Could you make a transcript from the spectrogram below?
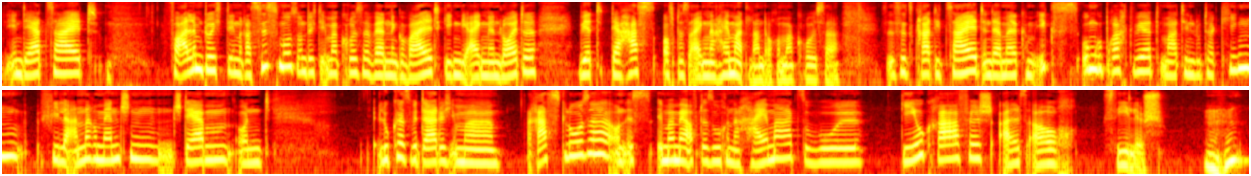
in der Zeit vor allem durch den Rassismus und durch die immer größer werdende Gewalt gegen die eigenen Leute wird der Hass auf das eigene Heimatland auch immer größer. Es ist jetzt gerade die Zeit, in der Malcolm X umgebracht wird, Martin Luther King, viele andere Menschen sterben und Lukas wird dadurch immer rastloser und ist immer mehr auf der Suche nach Heimat, sowohl geografisch als auch seelisch. Mhm.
